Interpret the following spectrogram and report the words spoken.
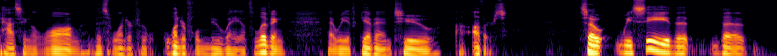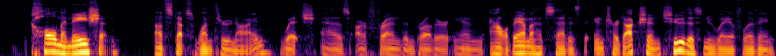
passing along this wonderful, wonderful new way of living that we have given to uh, others. So we see that the culmination of steps one through nine, which, as our friend and brother in Alabama have said, is the introduction to this new way of living,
